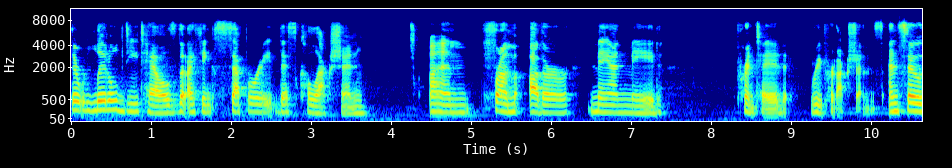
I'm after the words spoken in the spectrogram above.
there were little details that I think separate this collection um, from other man made printed reproductions. And so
